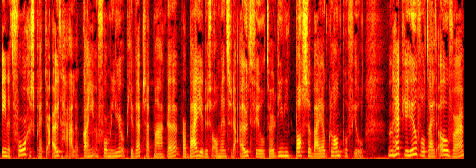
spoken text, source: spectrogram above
in het voorgesprek eruit halen? Kan je een formulier op je website maken waarbij je dus al mensen eruit filtert die niet passen bij jouw klantprofiel? Dan heb je heel veel tijd over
